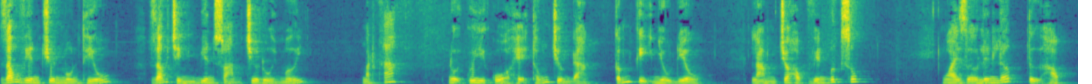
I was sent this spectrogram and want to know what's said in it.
Giáo viên chuyên môn thiếu, giáo trình biên soạn chưa đổi mới. Mặt khác, nội quy của hệ thống trường đảng cấm kỵ nhiều điều, làm cho học viên bức xúc. Ngoài giờ lên lớp tự học,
